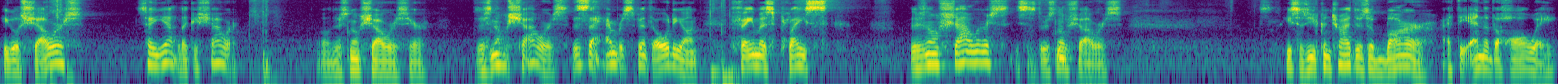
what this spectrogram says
He goes, showers? I say, yeah, like a shower. Well, there's no showers here. There's no showers. This is the Hammersmith Odeon, famous place. There's no showers. He says, there's no showers. He says, you can try. There's a bar at the end of the hallway.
